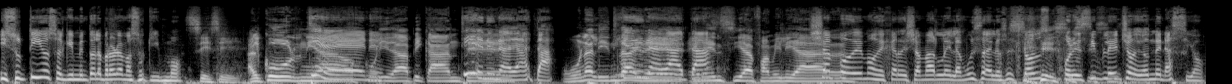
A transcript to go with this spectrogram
Y su tío es el que inventó la palabra masoquismo. Sí, sí. Alcurnia, Tiene. oscuridad, picante. Tiene una data. Una linda Tiene una data. herencia familiar. Ya podemos dejar de llamarle la musa de los Stones Sí, por sí, el simple sí, hecho de dónde nació.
